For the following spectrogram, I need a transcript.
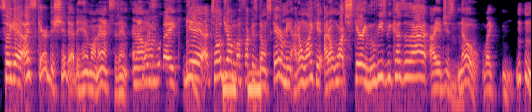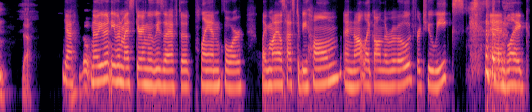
so yeah, I scared the shit out of him on accident, and I Yeah. was like, yeah, I told y'all motherfuckers don't scare me. I don't like it. I don't watch scary movies because of that. I just Mhm. no, like, mm-mm. Yeah. no. No, even even my scary movies I have to plan for. Like Miles has to be home and not like on the road for two weeks. And like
